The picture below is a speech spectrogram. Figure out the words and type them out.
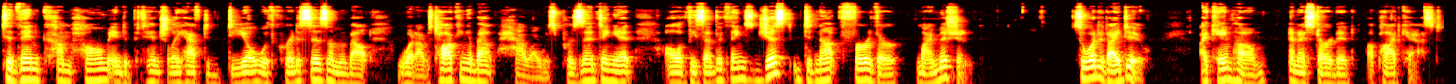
to then come home and to potentially have to deal with criticism about what I was talking about, how I was presenting it, all of these other things just did not further my mission. So, what did I do? I came home and I started a podcast.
